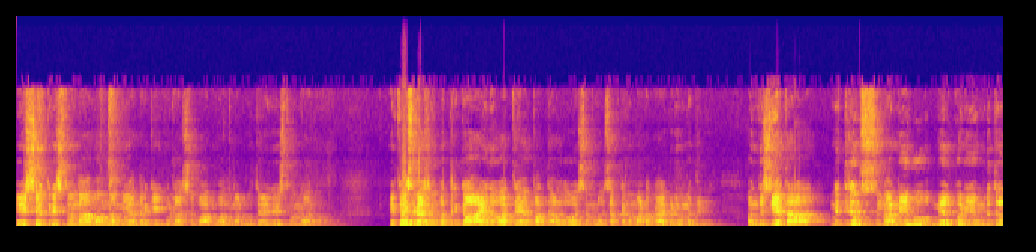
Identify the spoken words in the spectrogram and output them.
యేసుక్రీస్తు నామం మీ అందరికీ కూడా శుభాభివందనాలను తెలియజేస్తున్నాను. ఎఫ్ఎస్ రాసిన పత్రిక ఐదవ అధ్యాయం పద్నాలుగవ వర్షంలో చక్కని మాట రాయబడి ఉన్నది. అందుచేత నిద్రించున్న నీవు మేల్కొని మృతుల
